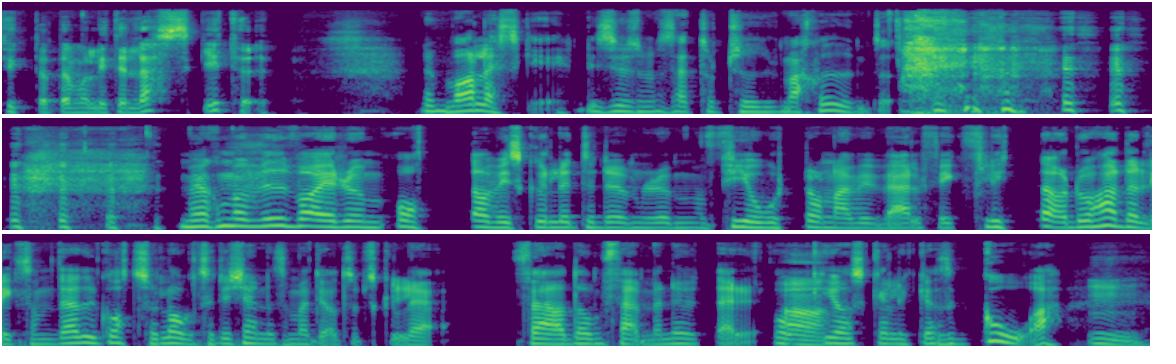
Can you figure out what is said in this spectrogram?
tyckte att den var lite läskig typ. Den var läskig. Det ser ut som en sån här tortyrmaskin. Typ. Men jag kommer ihåg, vi var i rum 8 och vi skulle till rum- rum 14 när vi väl fick flytta. Och då hade liksom, det hade gått så långt så det kändes som att jag typ skulle föda om fem minuter. Och Ja. jag ska lyckas gå Mm.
